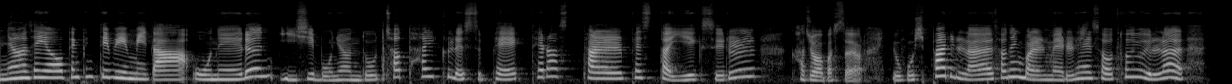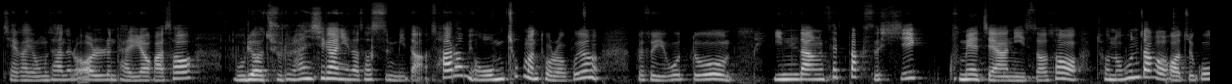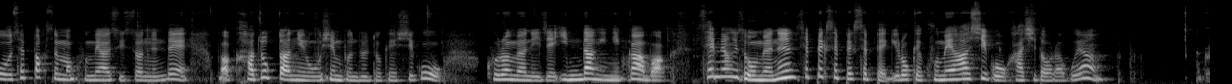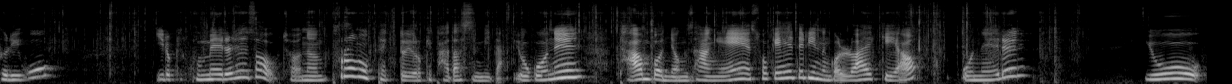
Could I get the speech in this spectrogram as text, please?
안녕하세요. 팽팽TV입니다. 오늘은 25년도 첫 하이클래스 팩 테라스탈 페스타 EX를 가져와 봤어요. 요거 18일날 선행 발매를 해서 토요일날 제가 영산으로 얼른 달려가서 무려 줄을 1시간이나 섰습니다. 사람이 엄청 많더라고요. 그래서 이것도 인당 3박스씩 구매 제한이 있어서 저는 혼자 가가지고 3박스만 구매할 수 있었는데 막 가족 단위로 오신 분들도 계시고 그러면 이제 인당이니까 막 세 명이서 오면은 세팩 세팩 세팩 이렇게 구매하시고 가시더라고요. 그리고 이렇게 구매를 해서 저는 프로모팩도 이렇게 받았습니다. 요거는 다음번 영상에 소개해드리는 걸로 할게요. 오늘은 요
